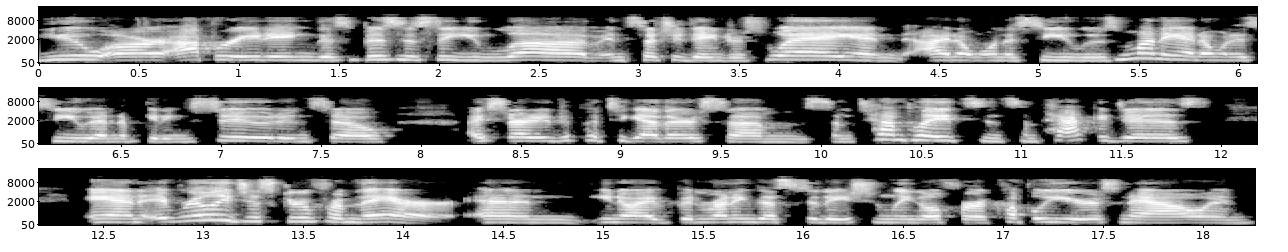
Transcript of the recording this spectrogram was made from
you are operating this business that you love in such a dangerous way and i don't want to see you lose money i don't want to see you end up getting sued. And so i started to put together some some templates and some packages and it really just grew from there. And you know i've been running destination legal for a couple years now and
